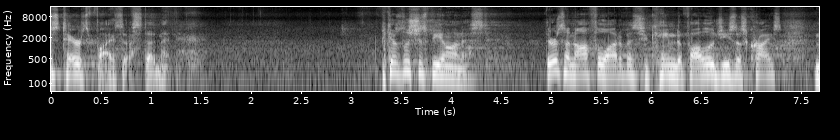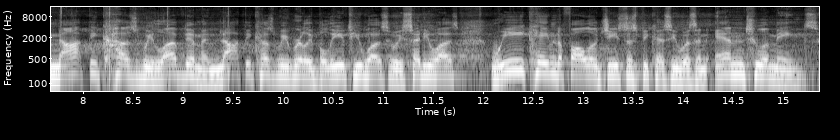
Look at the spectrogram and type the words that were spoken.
This terrifies us, doesn't it? Because let's just be honest. There's an awful lot of us who came to follow Jesus Christ not because we loved him and not because we really believed he was who he said he was. We came to follow Jesus because he was an end to a means.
